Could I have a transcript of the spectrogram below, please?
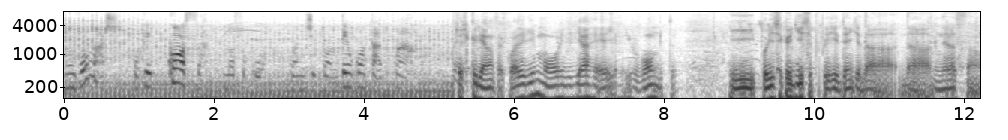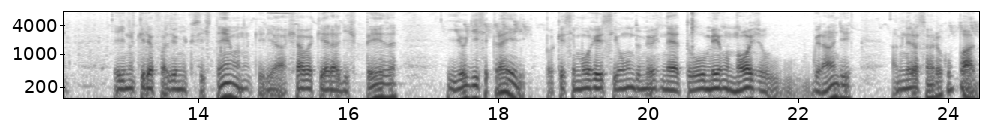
não vou mais, porque coça o nosso corpo quando a gente toma, tem um contato com a água. Essas crianças quase eles morrem de diarreia e vômito. E por isso que eu disse para o presidente da, da mineração, ele não queria fazer o microsistema, não queria, achava que era despesa. E eu disse para ele, porque se morresse um dos meus netos, ou mesmo nós, o grande, a mineração era ocupada.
